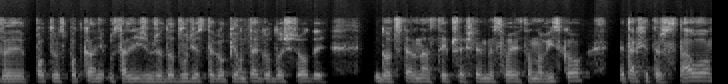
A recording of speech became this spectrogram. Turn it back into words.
w, po tym spotkaniu ustaliliśmy, że do 25 do środy do 14 prześlemy swoje stanowisko. Tak się też stało.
